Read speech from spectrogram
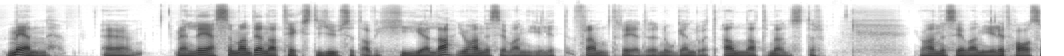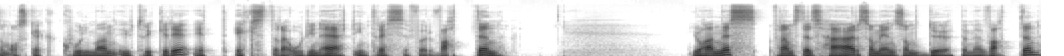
Men eh, men läser man denna text i ljuset av hela Johannesevangeliet framträder nog ändå ett annat mönster. Johannesevangeliet har som Oskar Kullman uttrycker det ett extraordinärt intresse för vatten. Johannes framställs här som en som döper med vatten.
